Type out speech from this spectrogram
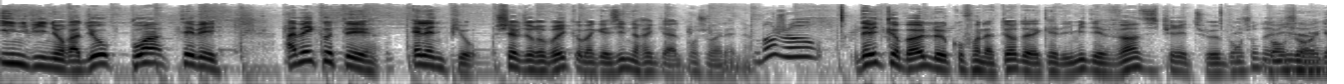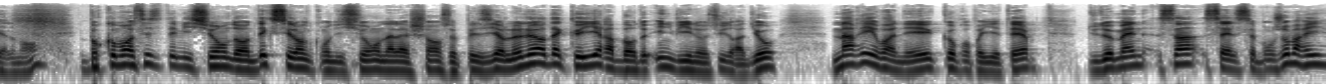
invinoradio.tv. À mes côtés, Hélène Pio, chef de rubrique au magazine Régal. Bonjour Hélène. Bonjour. David Cobol, le cofondateur de l'Académie des vins et spiritueux. Bonjour David. Bonjour également. Pour commencer cette émission dans d'excellentes conditions, on a la chance, le plaisir, l'honneur d'accueillir à bord de Invino Sud Radio Marie Rouanet, copropriétaire du domaine Saint-Cels. Bonjour Marie.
